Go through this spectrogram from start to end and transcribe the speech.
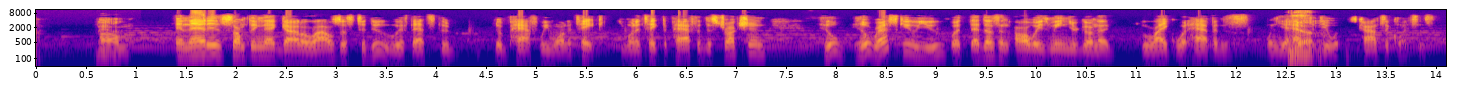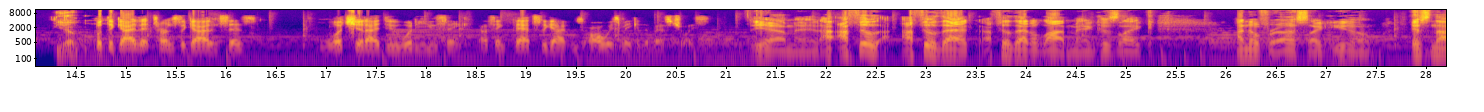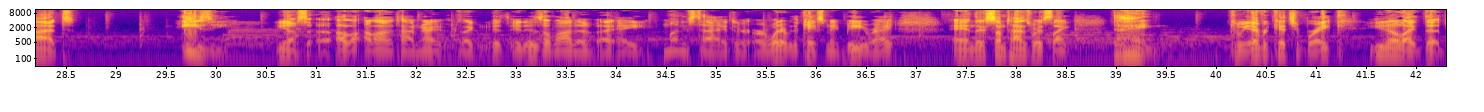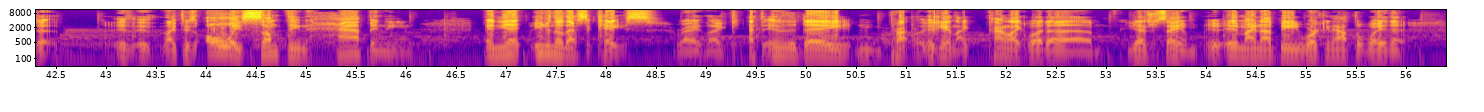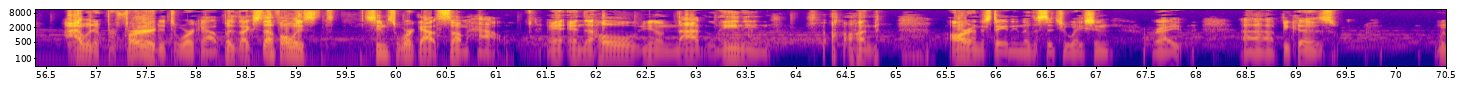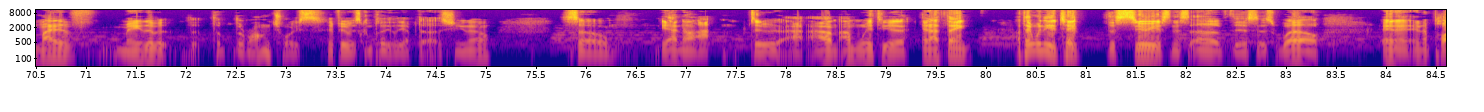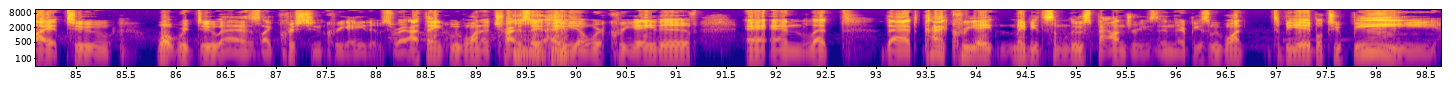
Yeah. Um, and that is something that God allows us to do if that's the, the path we want to take. You want to take the path of destruction, he'll he'll rescue you, but that doesn't always mean you're gonna like what happens when you have Yeah. to deal with those consequences. Yep. But the guy that turns to God and says, What should I do? What do you think? I think that's the guy who's always making the best choice. Yeah, man. I, I feel I feel that I feel that a lot, man. Because like I know for us, like you know, it's not easy. You know, a, a, lot of time, right? Like it, it is a lot of uh, hey, money's tied or, or whatever the case may be, right? And there's sometimes where it's like, dang, can we ever catch a break? You know, like the the it, it, like there's always something happening and yet even though that's the case right like at the end of the day pro- again like kind of like what uh, you guys are saying it, it might not be working out the way that i would have preferred it to work out but like stuff always seems to work out somehow. And, and the whole you know not leaning on our understanding of the situation right? Uh, because we might have made a, the, the, the wrong choice if it was completely up to us you know? So yeah, no, I, dude, I, I'm, I'm with you, and I think I think we need to take the seriousness of this as well, and and apply it to what we do as like Christian creatives, right? I think we want to try to say, mm-hmm. hey, yo, we're creative, and, and let that kind of create maybe some loose boundaries in there because we want to be able to be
